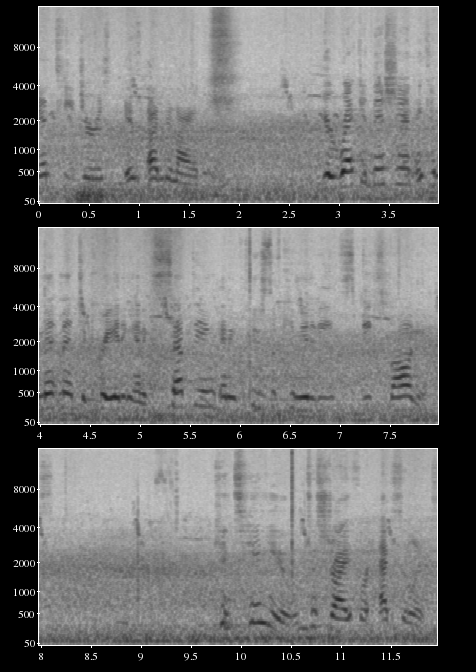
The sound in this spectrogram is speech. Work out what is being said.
and teachers is undeniable. Your recognition and commitment to creating an accepting and inclusive community speaks volumes. Continue to strive for excellence.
